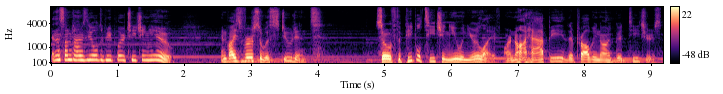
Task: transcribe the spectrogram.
and then sometimes the older people are teaching you, and vice versa with students. So if the people teaching you in your life are not happy, they're probably not good teachers.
